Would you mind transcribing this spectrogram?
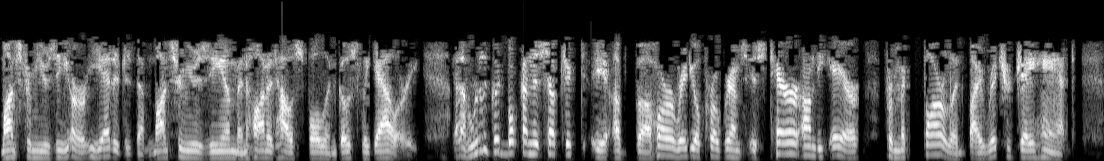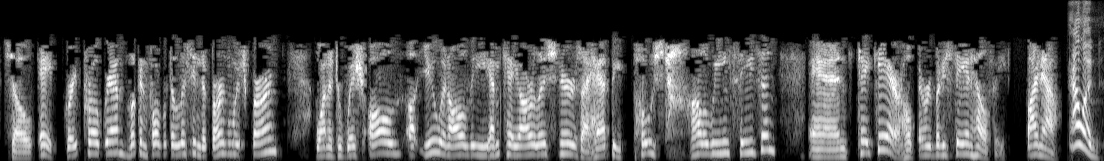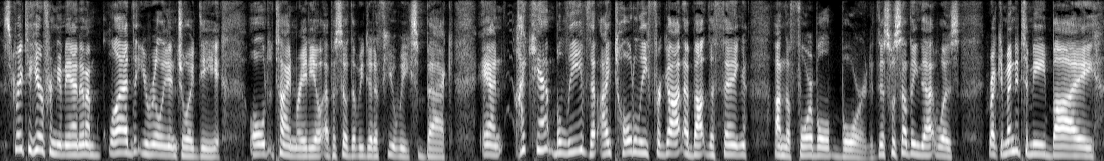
Monster Museum, or he edited them, Monster Museum and Haunted House Full and Ghostly Gallery. A really good book on the subject eh, of uh, horror radio programs is Terror on the Air from McFarland by Richard J. Hand. So, hey, great program. Looking forward to listening to Burn Witch Burn. Wanted to wish all uh, you and all the MKR listeners a happy post Halloween season and take care. Hope everybody's staying healthy. Bye now. Alan, it's great to hear from you, man. And I'm glad that you really enjoyed the old time radio episode that we did a few weeks back. And I can't believe that I totally forgot about the thing on the Fourble board. This was something that was recommended to me by,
